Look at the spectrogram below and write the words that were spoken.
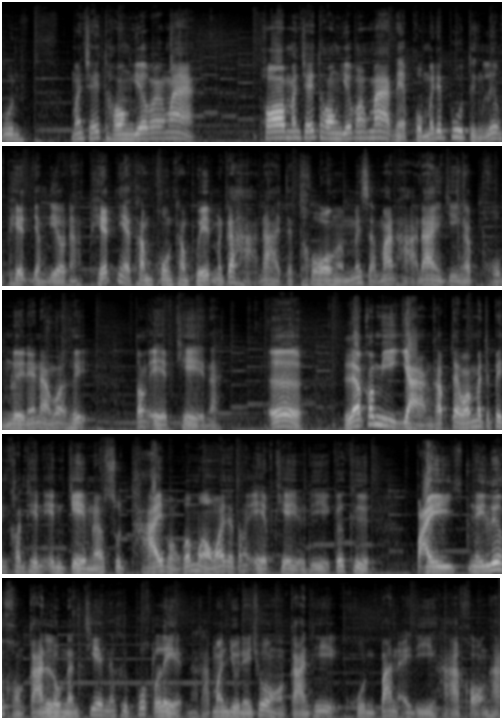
คุณ มันใช้ทองเยอะมากๆ พอมันใช้ทองเยอะมากๆเนี่ยผมไม่ได้พูดถึงเรื่องเพชรอย่างเดียวนะเพชรเนี่ยทำโครงทำเพชรมันก็หาได้ แต่ทองอะไม่สามารถหาได้จริงๆครับ ผมเลยแนะนำว่าเฮ้ยต้อง AFK นะ เออ แล้วก็มีอีกอย่างครับ แต่ว่ามันจะเป็นคอนเทนต์เอ็นเกมแล้วสุดท้ายผมก็มองว่าจะต้อง AFK อยู่ดีก็คือไปในเรื่องของการลงดันเจียนก็คือพวกเลดนะครับ มันอยู่ในช่วงของการที่คุณปั้น ID หาของหา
